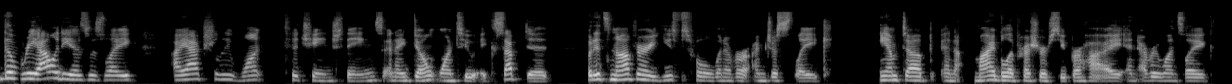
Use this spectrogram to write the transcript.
The reality is, is like, I actually want to change things and I don't want to accept it but it's not very useful whenever I'm just like amped up and my blood pressure is super high and everyone's like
